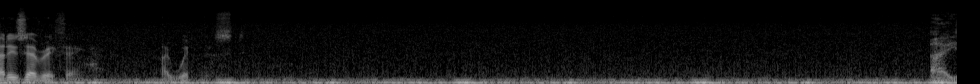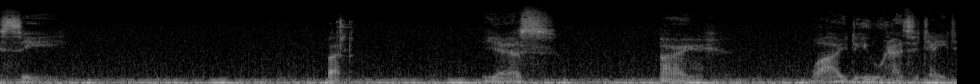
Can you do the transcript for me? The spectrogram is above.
That is everything I witnessed. I see. But Yes? I... Why do you hesitate?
